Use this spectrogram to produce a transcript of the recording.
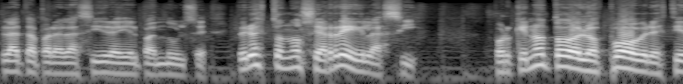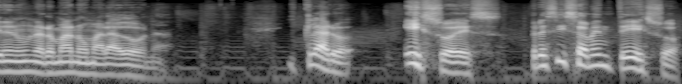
plata para la sidra y el pan dulce. Pero esto no se arregla así porque no todos los pobres tienen un hermano Maradona. Y claro, eso es, precisamente eso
